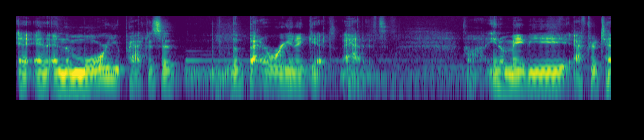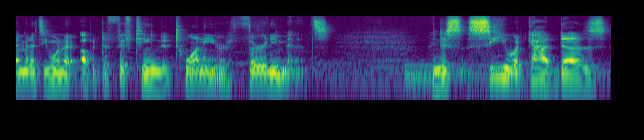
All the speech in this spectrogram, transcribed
And, and, and the more you practice it, the better we're to get at it. Uh, you know, maybe after 10 minutes, you want to up it to 15 to 20 or 30 minutes. And just see what God does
